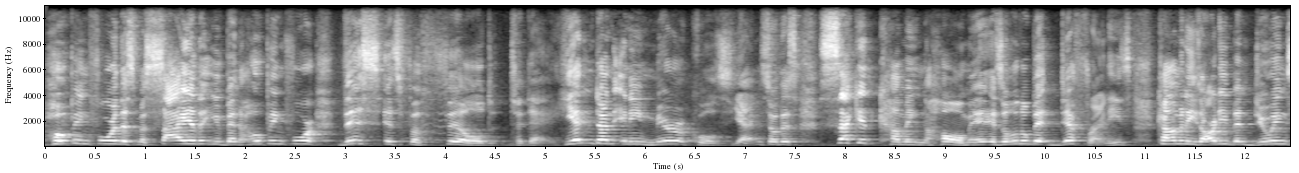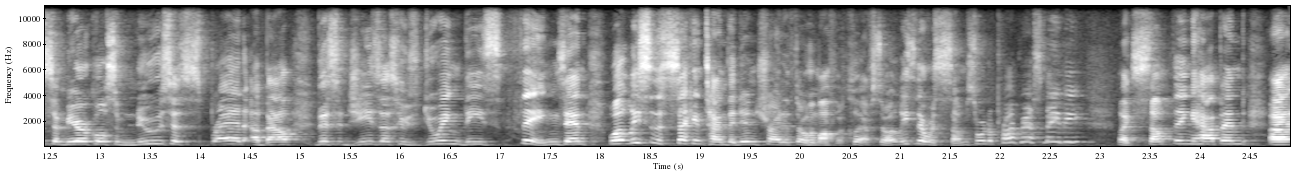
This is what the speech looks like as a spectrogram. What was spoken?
hoping for, this Messiah that you've been hoping for, this is fulfilled today. He hadn't done any miracles yet. And so this second coming home is a little bit different. He's come and he's already been doing some miracles. Some news has spread about this Jesus who's doing these things. And well, at least the second time they didn't try to throw him off a cliff. So at least there was some sort of progress, maybe like something happened uh,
